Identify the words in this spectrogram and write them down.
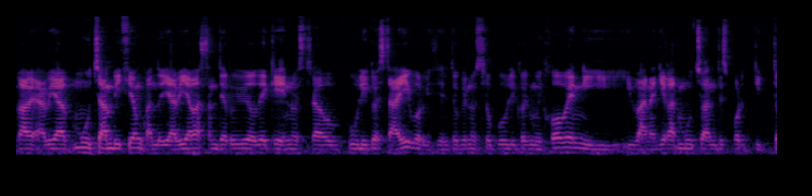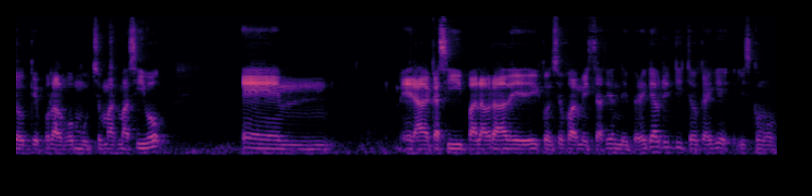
había mucha ambición cuando ya había bastante ruido de que nuestro público está ahí, porque es cierto que nuestro público es muy joven y, van a llegar mucho antes por TikTok que por algo mucho más masivo. Em, era casi palabra de consejo de administración de pero hay que abrir TikTok, hay que... y es como,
